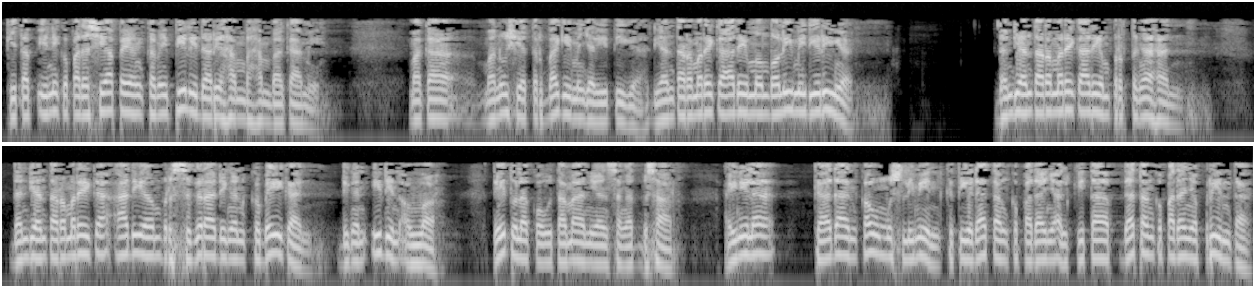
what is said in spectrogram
kitab ini kepada siapa yang kami pilih dari hamba-hamba kami. Maka manusia terbagi menjadi tiga. Di antara mereka ada yang mendolimi dirinya. Dan di antara mereka ada yang pertengahan. Dan di antara mereka ada yang bersegera dengan kebaikan. Dengan izin Allah. Dan itulah keutamaan yang sangat besar. Inilah keadaan kaum muslimin ketika datang kepadanya Alkitab, datang kepadanya perintah.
